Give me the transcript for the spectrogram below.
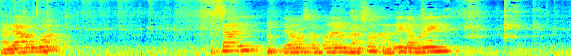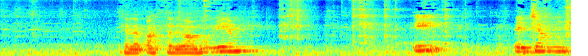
al agua, sal, le vamos a poner unas hojas de laurel, que a la pasta le va muy bien, y echamos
